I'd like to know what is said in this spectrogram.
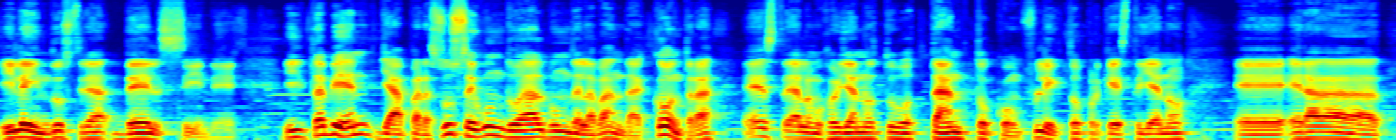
y la industria del cine. Y también, ya para su segundo álbum de la banda, Contra, este a lo mejor ya no tuvo tanto conflicto porque este ya no eh, era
